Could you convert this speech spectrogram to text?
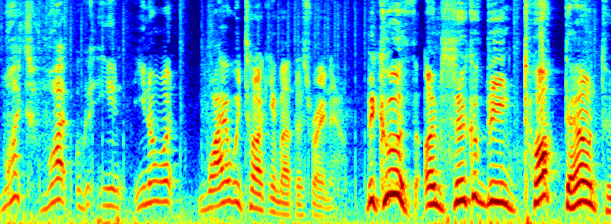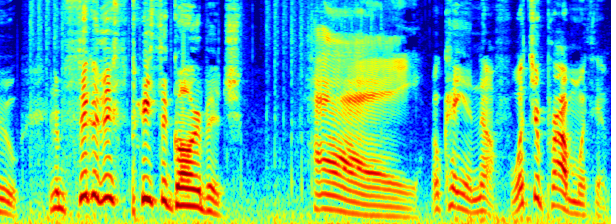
What? What? You, you know what? Why are we talking about this right now? Because I'm sick of being talked down to, and I'm sick of this piece of garbage. Hey. Okay, enough. What's your problem with him?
